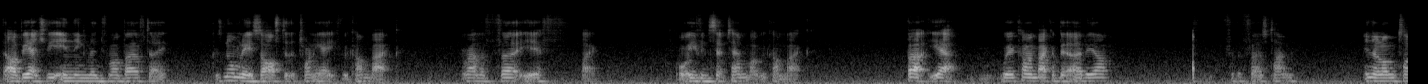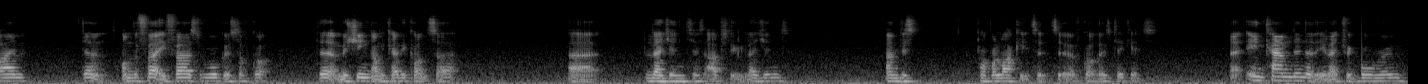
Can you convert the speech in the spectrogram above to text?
that I'll be actually in England for my birthday. Because normally it's after the 28th we come back. Around the 30th, like, or even September we come back. But yeah, we're coming back a bit earlier for the first time in a long time. Then on the 31st of August, I've got the Machine Gun Kelly concert. Uh, legend, just absolute legend. I'm just proper lucky to, to have got those tickets. Uh, in Camden at the Electric Ballroom.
